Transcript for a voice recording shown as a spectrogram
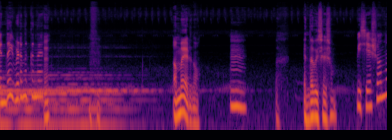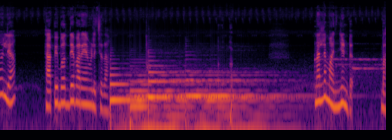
എന്താ ഇവിടെ നിക്കുന്നേ ഏ? അമ്മയായിരുന്നോ? എന്താ വിശേഷം? വിശേഷമൊന്നുമില്ല. ഹാപ്പി ബർത്ത്ഡേ പറയാൻ വിളിച്ചതാ. നല്ല മഞ്ഞുണ്ട്. വാ.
